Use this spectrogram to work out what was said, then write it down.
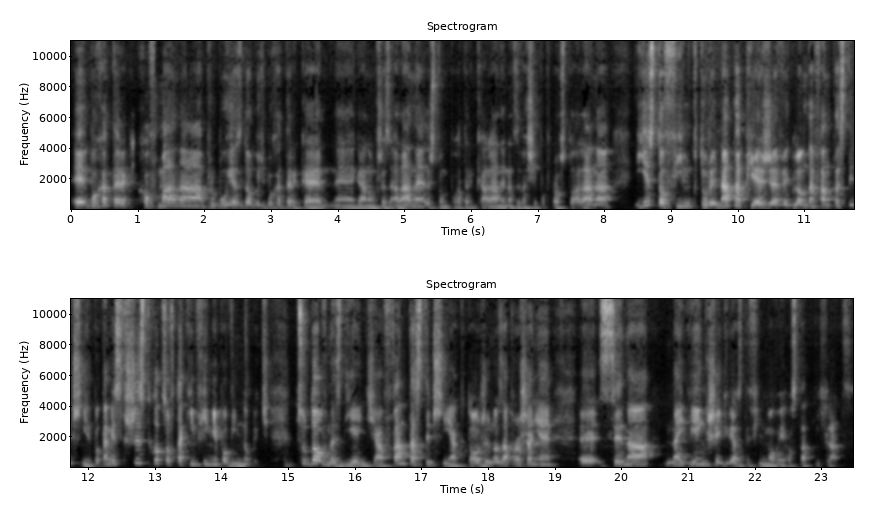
E, bohater Hoffmana próbuje zdobyć bohaterkę e, graną przez Alanę, zresztą bohaterka Alany nazywa się po prostu Alana. Jest to film, który na papierze wygląda fantastycznie, bo tam jest wszystko, co w takim filmie powinno być. Cudowne zdjęcia, fantastyczni aktorzy, no zaproszenie e, syna największej gwiazdy filmowej ostatnich lat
